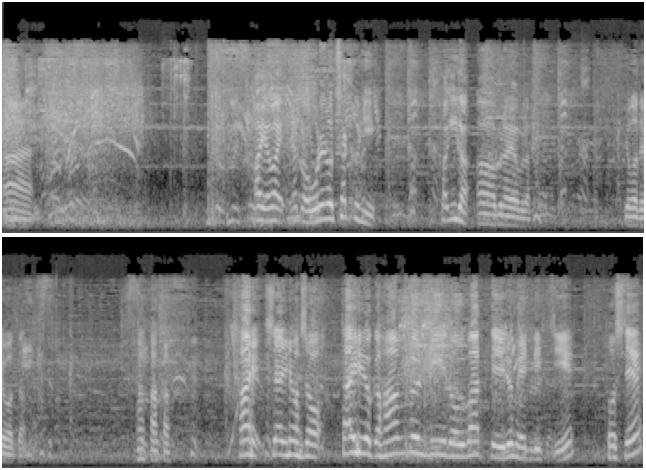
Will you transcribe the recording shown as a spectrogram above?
はい。あやばい。なんか俺のチャックに鍵があ危ない危ない。よかったよかった。はい試合見ましょう。体力半分リードを奪っているフェンリッチ。そして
